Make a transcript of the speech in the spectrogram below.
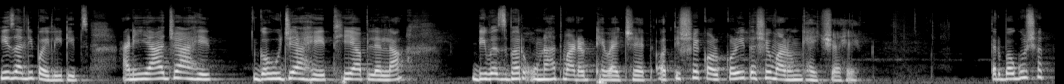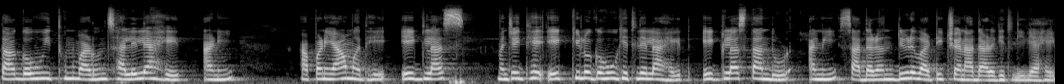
ही झाली पहिली टिप्स. आणि या ज्या आहेत गहू जे आहेत हे आपल्याला दिवसभर उन्हात वाढत ठेवायचे आहेत. अतिशय कळकळीत असे वाळून घ्यायचे आहे. तर बघू शकता गहू इथून वाढून झालेले आहेत आणि आपण यामध्ये एक ग्लास म्हणजे इथे एक किलो गहू घेतलेला आहेत एक ग्लास तांदूळ आणि साधारण दीड वाटी चना डाळ घेतलेली आहे.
